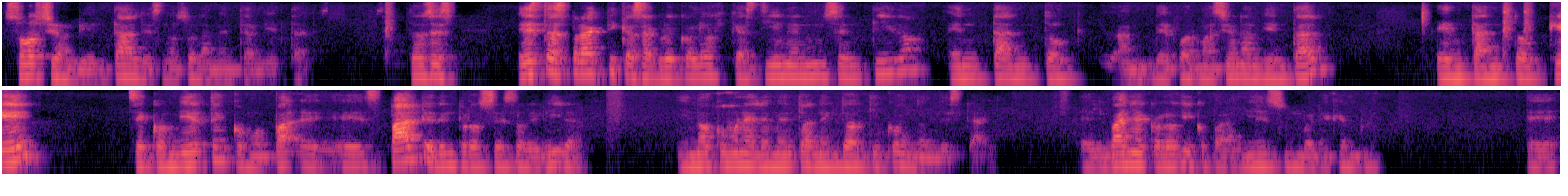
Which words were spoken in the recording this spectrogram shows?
socioambientales, no solamente ambientales. Entonces, estas prácticas agroecológicas tienen un sentido en tanto de formación ambiental, en tanto que se convierten como eh, es parte de un proceso de vida y no como un elemento anecdótico en donde está el baño ecológico para mí es un buen ejemplo. Eh,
